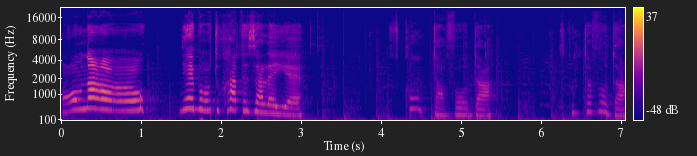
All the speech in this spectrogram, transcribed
Oh no! Nie, bo tu chatę zaleje. Skąd ta woda? Skąd ta woda?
